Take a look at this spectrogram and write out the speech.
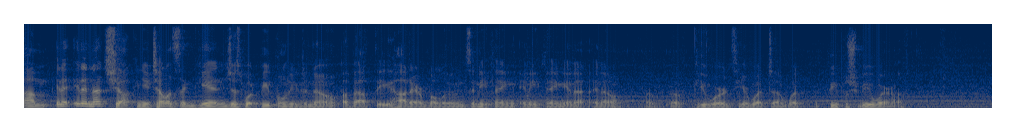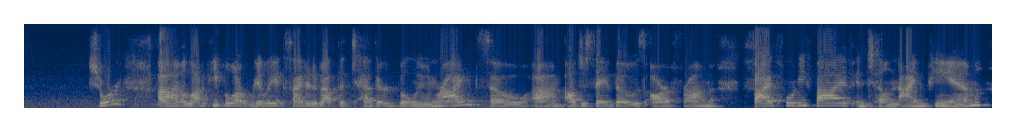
um, in, a, in, a, nutshell, can you tell us again just what people need to know about the hot air balloons? Anything, anything in a, in a, a, a few words here, what, uh, what people should be aware of? Sure. Um, a lot of people are really excited about the tethered balloon ride. So um, I'll just say those are from 5:45 until 9 p.m.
